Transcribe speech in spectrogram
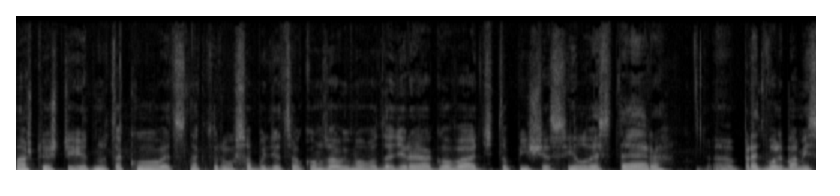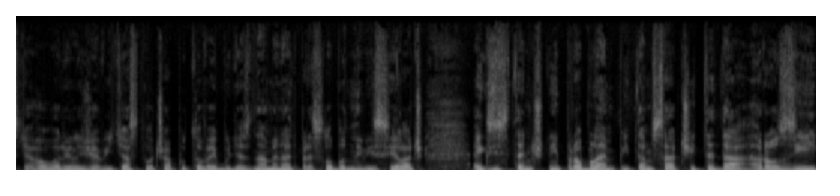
Máš tu ešte jednu takú vec, na ktorú sa bude celkom zaujímavé dať reagovať. To píše Silvester. E, Pred voľbami ste hovorili, že víťazstvo Čaputovej bude znamenať pre slobodný vysielač existenčný problém. Pýtam sa, či teda hrozí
